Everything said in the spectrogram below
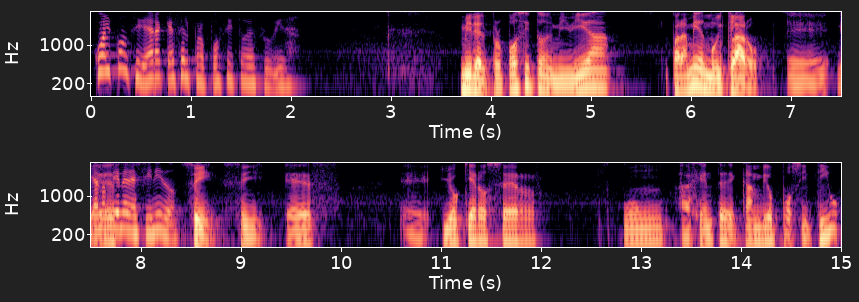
¿cuál considera que es el propósito de su vida? Mire, el propósito de mi vida para mí es muy claro. Eh, ¿Ya lo tiene definido? Sí, sí. Es, eh, yo quiero ser un agente de cambio positivo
